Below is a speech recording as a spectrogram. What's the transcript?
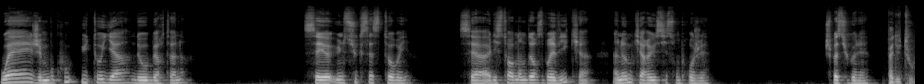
Ouais, j'aime beaucoup Utoya de Oberton. C'est euh, une success story. C'est euh, l'histoire d'Anders Breivik, un homme qui a réussi son projet. Je sais pas si tu connais. Pas du tout.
